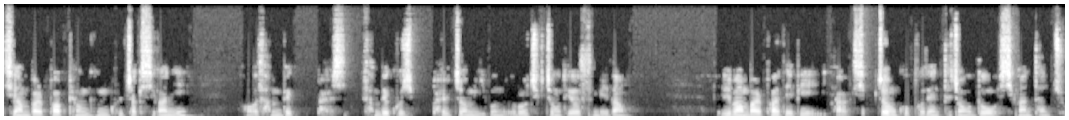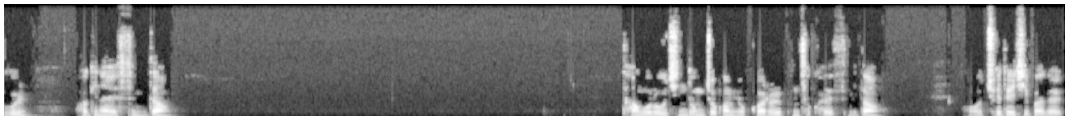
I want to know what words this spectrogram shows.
지한 발파 평균 굴착 시간이 398.2분으로 어, 측정되었습니다. 일반 발파 대비 약 10.9% 정도 시간 단축을 확인하였습니다. 다음으로 진동 저감 효과를 분석하였습니다. 어, 최대 지발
